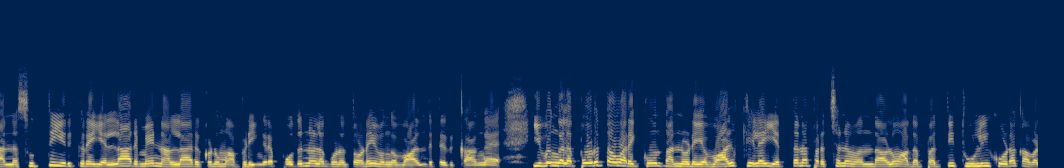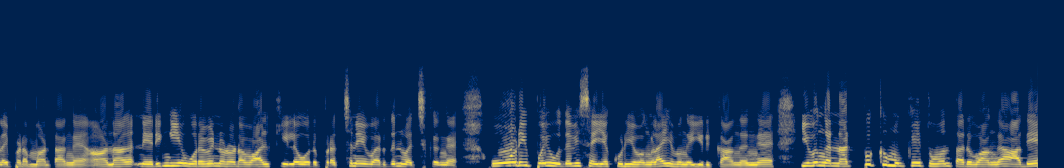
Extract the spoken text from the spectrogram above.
தன்னை சுத்தி இருக்கிற எல்லாருமே நல்லா இருக்கணும் அப்படிங்கிற பொதுநல குணத்தோட இவங்க வாழ்ந்துட்டு இருக்காங்க. இவங்களை பொறுத்த வரைக்கும் தன்னுடைய வாழ்க்கையில எத்தனை பிரச்சனை வந்தாலும் அதை பத்தி துளி கூட கவலைப்பட மாட்டாங்க. ஆனா நெருங்கிய உறவினரோட வாழ்க்கையில ஒரு பிரச்சனை வருதுன்னு வச்சுக்கோங்க. ஓடி போய் உதவி செய்யக்கூடியவங்களா இவங்க இருக்காங்கங்க. இவங்க நட்புக்கு முக்கியத்துவம் தருவாங்க. அதே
